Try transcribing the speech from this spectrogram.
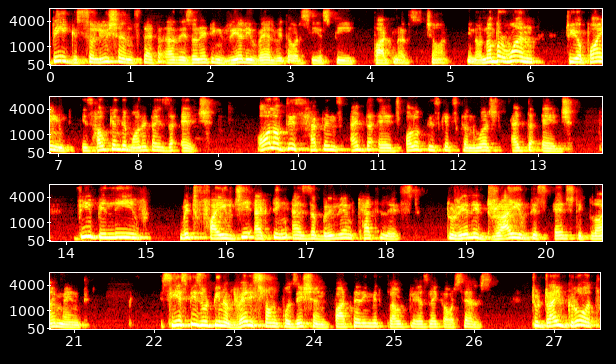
big solutions that are resonating really well with our CSP partners, John. You know, number one, to your point, is how can they monetize the edge? All of this happens at the edge. All of this gets converged at the edge. We believe with 5G acting as the brilliant catalyst to really drive this edge deployment, CSPs would be in a very strong position partnering with cloud players like ourselves to drive growth,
